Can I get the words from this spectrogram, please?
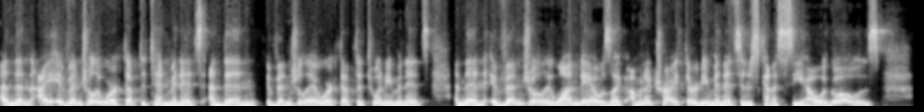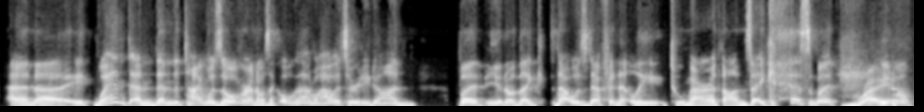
And then I eventually worked up to 10 minutes. And then eventually I worked up to 20 minutes. And then eventually one day I was like, I'm gonna try 30 minutes and just kind of see how it goes. And uh it went. And then the time was over and I was like, oh God, wow, it's already done but you know like that was definitely two marathons i guess but right you know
